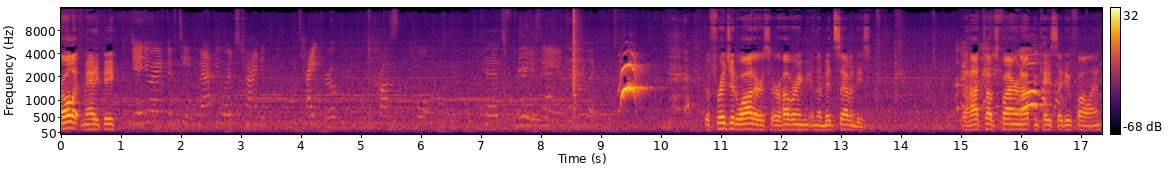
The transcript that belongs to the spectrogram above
Roll it, Maddie P. January 15th, Matthew Werd's trying to tightrope across the pool. And it's freezing. The frigid waters are hovering in the mid 70s. The hot tub's firing up in case they do fall in.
